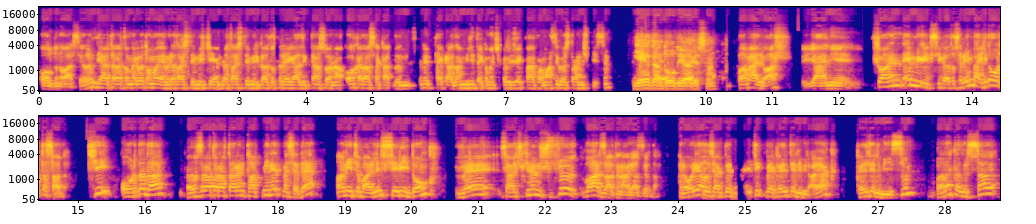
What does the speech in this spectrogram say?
olduğunu varsayalım. Diğer taraftan Nagatomo, Emre Taşdemir ki Emre Taşdemir Galatasaray'a geldikten sonra o kadar sakatlığın üstüne tekrardan milli takıma çıkabilecek performansı göstermiş bir isim. Yeniden doğdu ya resmen. Babel var. Yani şu an en büyük eksiği Galatasaray'ın belki de orta sahada. Ki orada da Galatasaray taraftarını tatmin etmese de an itibariyle seri Donk ve Selçuk İnan üçlüsü var zaten halihazırda. Hani oraya alacakları kritik ve kaliteli bir ayak, kaliteli bir isim. Bana kalırsa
